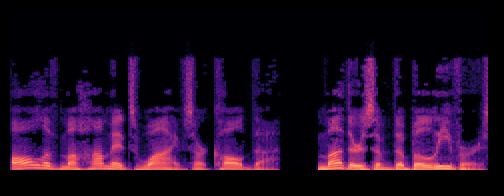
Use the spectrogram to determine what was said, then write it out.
All of Muhammad's wives are called the «mothers of the believers».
